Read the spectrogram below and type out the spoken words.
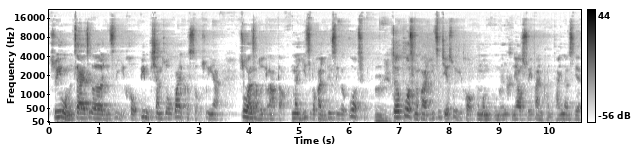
所以我们在这个移植以后，并不像做外科手术一样，做完手术就拉倒。那么移植的话，一定是一个过程。嗯，这个过程的话，移植结束以后，那么我们可能要随访很长一段时间，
